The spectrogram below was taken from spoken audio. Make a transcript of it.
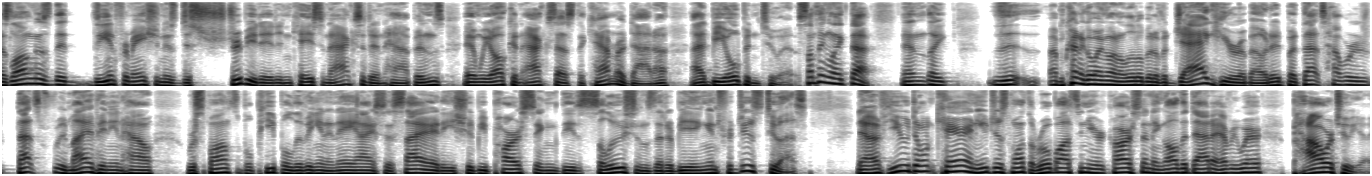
as long as the the information is distributed in case an accident happens and we all can access the camera data, I'd be open to it. Something like that. And like the, I'm kind of going on a little bit of a jag here about it, but that's how we're, that's in my opinion, how responsible people living in an AI society should be parsing these solutions that are being introduced to us. Now, if you don't care and you just want the robots in your car sending all the data everywhere, power to you.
